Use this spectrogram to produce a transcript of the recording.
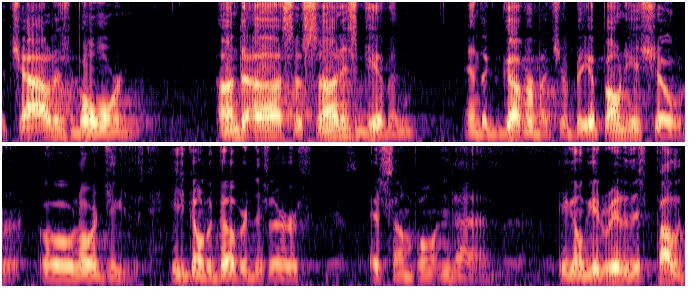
a child is born, unto us a son is given, and the government shall be upon his shoulder. Oh, Lord Jesus. He's going to govern this earth at some point in time. He's going to get rid of this polit-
